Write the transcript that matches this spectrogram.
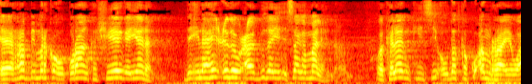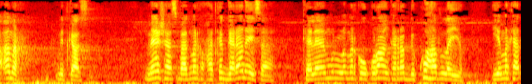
ee rabbi marka uu qur'aanka sheegayana dee ilaahay cidow caabudaya isaga ma leh. Waa kalaamkiisii ou dadka ku amraayo waa amar midkaasi meeshaas baad marka waxaad ka garanaysaa kalaamullah markuu qur'aanka rabbi ku hadlayo iyo markaad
